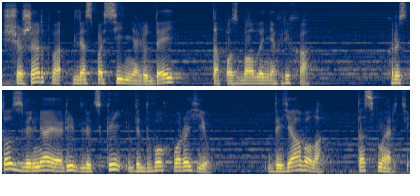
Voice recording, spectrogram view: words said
що жертва для спасіння людей та позбавлення гріха. Христос звільняє рід людський від двох ворогів диявола та смерті.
